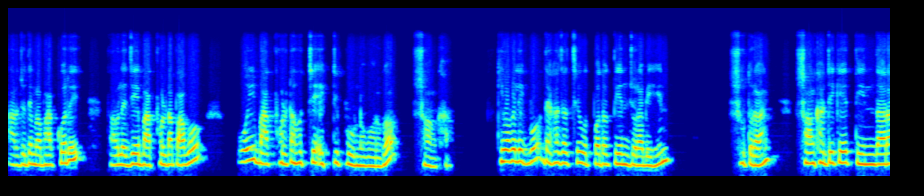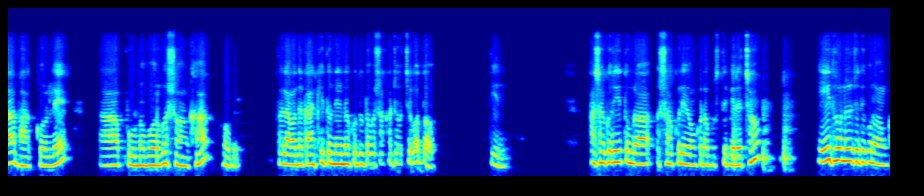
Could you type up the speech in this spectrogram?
আর যদি আমরা ভাগ করি, তাহলে যে ভাগফলটা পাবো, ওই ভাগফলটা হচ্ছে একটি পূর্ণবর্গ সংখ্যা। কীভাবে লিখব? দেখা যাচ্ছে উৎপাদক তিন জোড়াবিহীন। সুতরাং সংখ্যাটিকে তিন দ্বারা ভাগ করলে তা পূর্ণবর্গ সংখ্যা হবে। তাহলে আমাদের কাঙ্ক্ষিত নির্ণয় ক্ষুদ্রতম সংখ্যাটি হচ্ছে কত? তিন। আশা করি তোমরা সকলে অঙ্কটা বুঝতে পেরেছ। এই ধরনের যদি কোনো অঙ্ক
